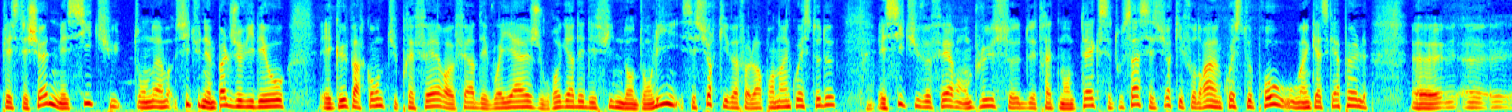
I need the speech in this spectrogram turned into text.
PlayStation, mais si tu ton, si tu n'aimes pas le jeu vidéo et que par contre tu préfères faire des voyages ou regarder des films dans ton lit, c'est sûr qu'il va falloir prendre un Quest 2. Et si tu veux faire en plus des traitements de texte et tout ça, c'est sûr qu'il faudra un Quest Pro ou un casque Apple. Euh, euh,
